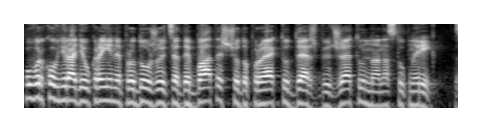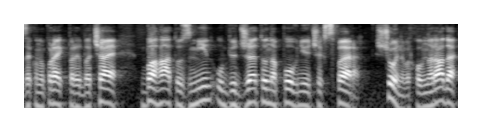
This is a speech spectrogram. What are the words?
У Верховній Раді України продовжуються дебати щодо проекту держбюджету на наступний рік. Законопроект передбачає багато змін у бюджету наповнюючих сферах. Щойно Верховна Рада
